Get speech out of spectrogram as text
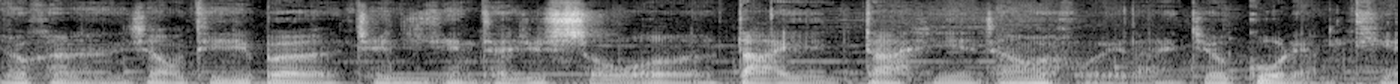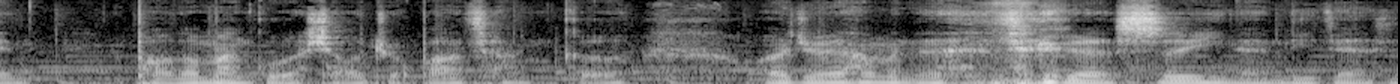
有可能像我 Tilly Bird 前几天才去首尔大演大型演唱会回来，就过两天跑到曼谷的小酒吧唱歌，我就觉得他们的 这个适应能力真的是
